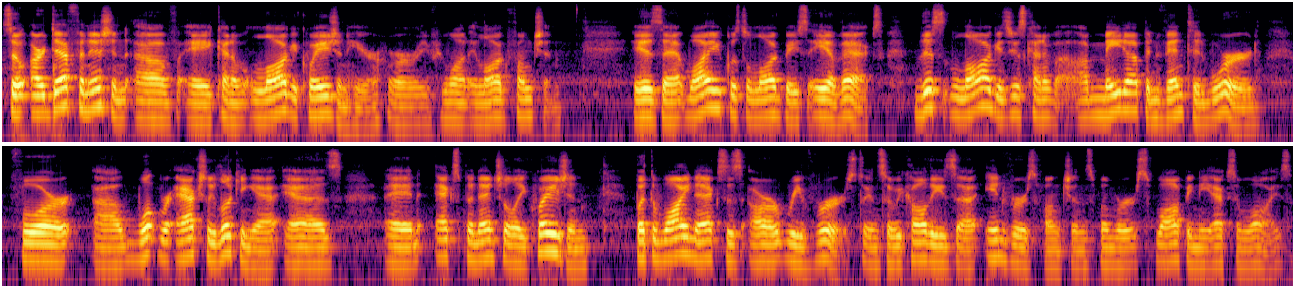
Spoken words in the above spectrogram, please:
So our definition of a kind of log equation here, or if you want a log function, is that y equals to log base a of x. This log is just kind of a made up invented word for uh, what we're actually looking at as an exponential equation, but the y and x's are reversed. And so we call these uh, inverse functions when we're swapping the x and y's.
